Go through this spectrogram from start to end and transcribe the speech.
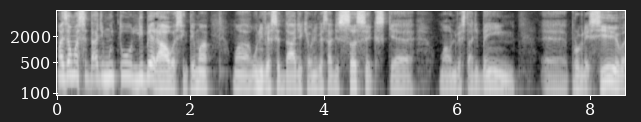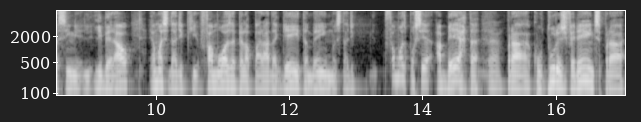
mas é uma cidade muito liberal, assim. Tem uma, uma universidade, que é a Universidade de Sussex, que é uma universidade bem é, progressiva, assim, li- liberal. É uma cidade que famosa pela parada gay também, uma cidade famosa por ser aberta É. para culturas diferentes, para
